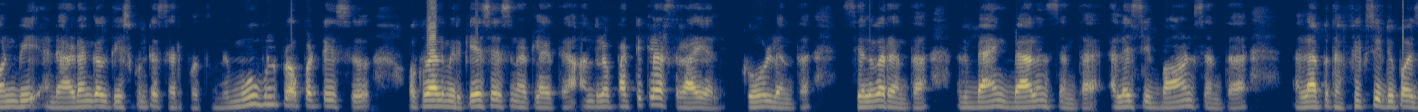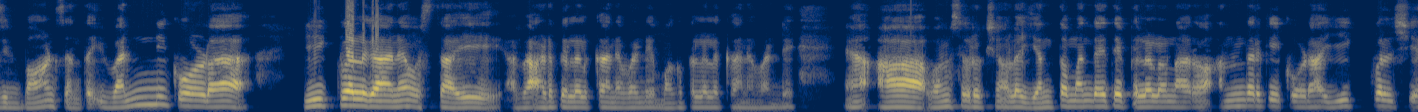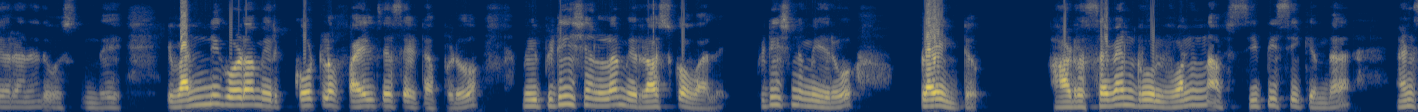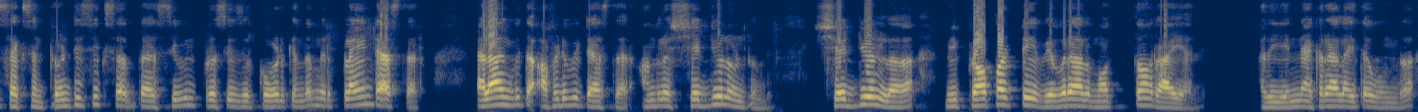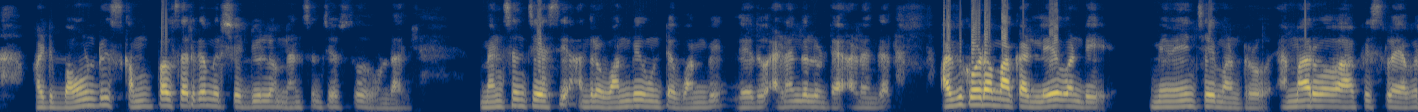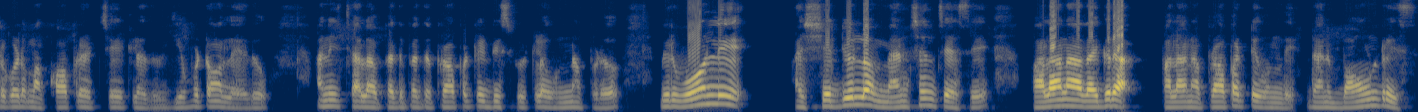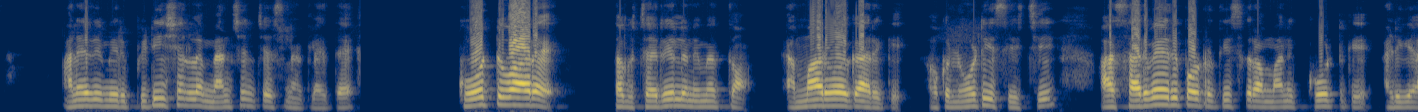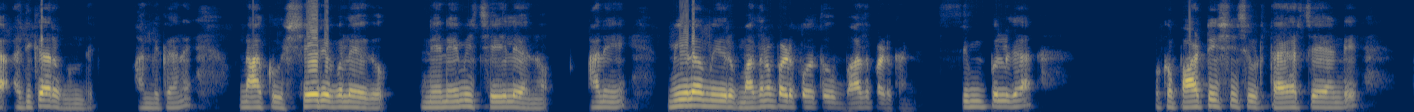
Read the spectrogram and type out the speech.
వన్ బి అండ్ అడంగల్ తీసుకుంటే సరిపోతుంది. మూబుల్ ప్రాపర్టీస్ ఒకవేళ మీరు కేసు వేసినట్లయితే అందులో పర్టికులర్స్ రాయాలి. గోల్డ్ ఎంత సిల్వర్ ఎంత అది బ్యాంక్ బ్యాలెన్స్ ఎంత ఎల్ఐసి బాండ్స్ ఎంత లేకపోతే ఫిక్స్డ్ డిపాజిట్ బాండ్స్ అంత ఇవన్నీ కూడా ఈక్వల్గానే వస్తాయి. అవి ఆడపిల్లలకు కానివ్వండి మగపిల్లలకు కానివ్వండి ఆ వంశవృక్షంలో ఎంతమంది అయితే పిల్లలు ఉన్నారో అందరికీ కూడా ఈక్వల్ షేర్ అనేది వస్తుంది. ఇవన్నీ కూడా మీరు కోర్టులో ఫైల్ చేసేటప్పుడు మీ పిటిషన్లో మీరు రాసుకోవాలి. పిటిషన్ మీరు plaint order seven rule one of CPC కింద and section twenty six of the civil procedure code కింద మీరు ప్లైంట్ వేస్తారు. అలాంగ్ విత్ అఫిడవిట్ వేస్తారు. అందులో షెడ్యూల్ ఉంటుంది. షెడ్యూల్లో మీ ప్రాపర్టీ వివరాలు మొత్తం రాయాలి. అది ఎన్ని ఎకరాలు అయితే ఉందో వాటి బౌండరీస్ కంపల్సరీగా మీరు షెడ్యూల్లో మెన్షన్ చేస్తూ ఉండాలి. మెన్షన్ చేసి అందులో వన్ బి ఉంటే వన్ బి లేదు అడంగల్ ఉంటే అడంగల్. అవి కూడా మాకు అది లేవండి. మేమేం చేయమంటారు? ఎంఆర్ఓ ఆఫీస్లో ఎవరు కూడా మాకు కోఆపరేట్ చేయట్లేదు ఇవ్వటం లేదు అని చాలా పెద్ద పెద్ద ప్రాపర్టీ డిస్ప్యూట్లో ఉన్నప్పుడు మీరు ఓన్లీ ఆ షెడ్యూల్లో మెన్షన్ చేసి ఫలానా దగ్గర ఫలానా ప్రాపర్టీ ఉంది దాని బౌండరీస్ అనేది మీరు పిటిషన్లో మెన్షన్ చేసినట్లయితే కోర్టు వారే తగు చర్యల నిమిత్తం ఎంఆర్ఓ గారికి ఒక నోటీస్ ఇచ్చి ఆ సర్వే రిపోర్టర్ తీసుకురమ్మని కోర్టుకి అడిగే అధికారం ఉంది. అందుకని నాకు షేర్ ఇవ్వలేదు నేనేమి చేయలేను అని మీలో మీరు మదన పడిపోతూ బాధపడకండి. సింపుల్గా ఒక పార్టీషన్ షూట్ తయారు చేయండి.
